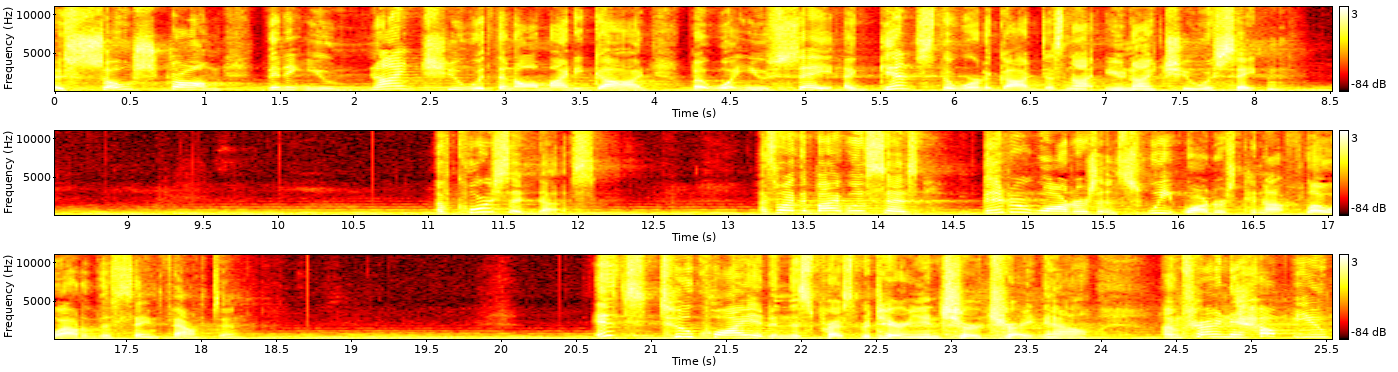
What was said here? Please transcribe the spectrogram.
is so strong that it unites you with an Almighty God, but what you say against the Word of God does not unite you with Satan? Of course it does. That's why the Bible says bitter waters and sweet waters cannot flow out of the same fountain. It's too quiet in this Presbyterian church right now. I'm trying to help you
